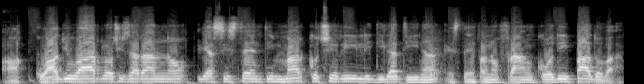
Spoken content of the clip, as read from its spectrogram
A coadiuvarlo ci saranno gli assistenti Marco Cerilli di Latina e Stefano Franco di Padova.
